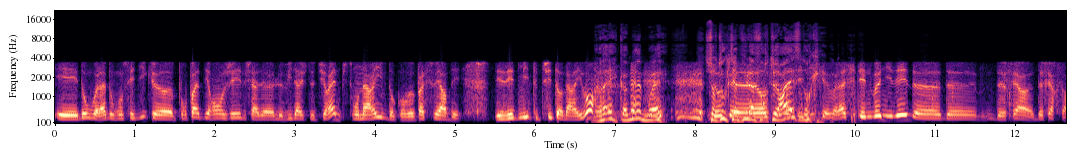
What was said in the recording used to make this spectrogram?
Et donc voilà, donc on s'est dit que pour pas déranger le, village de Turenne, puisqu'on arrive, donc on veut pas se faire des, des ennemis tout de suite en arrivant. Ouais, quand même, ouais. Surtout qu'il n'y a plus la euh, forteresse, donc. que, voilà, c'était une bonne idée de, de, de faire de faire ça.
